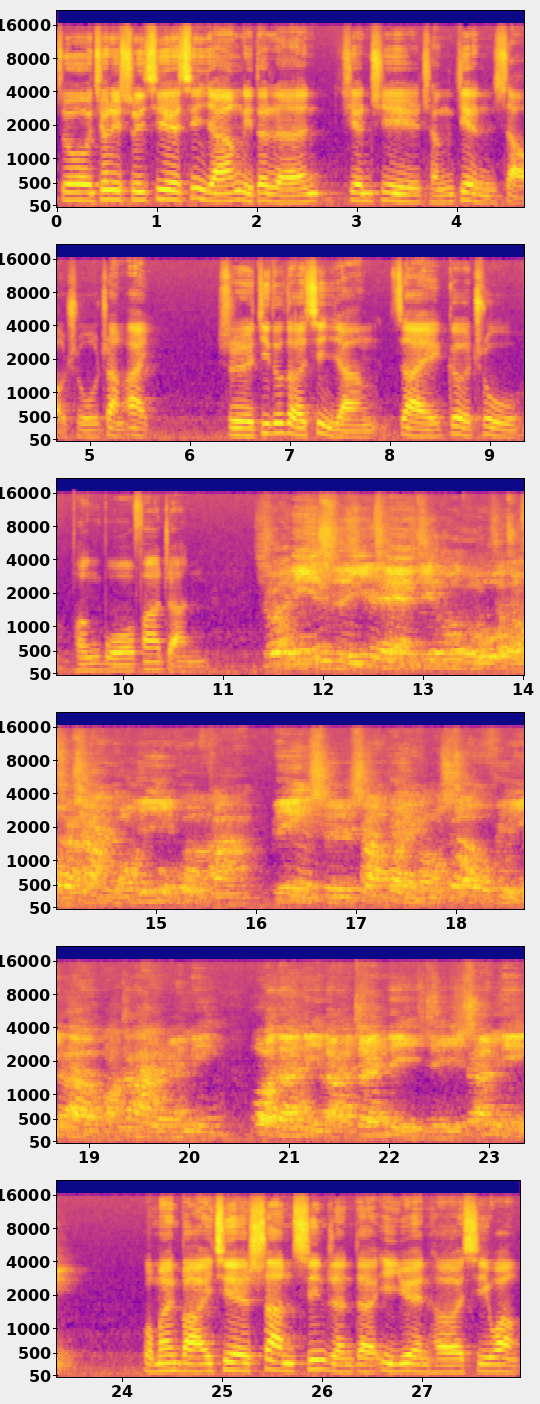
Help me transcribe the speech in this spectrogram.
主，求你使一切信仰你的人，先去成见，扫除障碍，使基督的信仰在各处蓬勃发展。求你使一切基督徒走向同一步伐，并使社会蒙受福音的广大人民获得你的真理及生命。我们把一切善心人的意愿和希望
